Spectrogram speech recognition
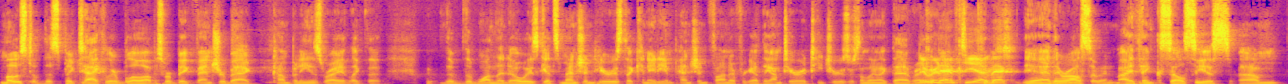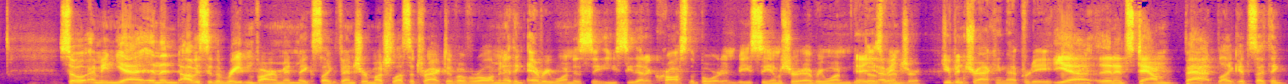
most of the spectacular blowups were big venture backed companies, right? Like the the the one that always gets mentioned here is the Canadian Pension Fund. I forget the Ontario Teachers or something like that, right? They were in FTX. Quebec. Yeah, they were also in I think Celsius. Um, so I mean, yeah, and then obviously the rate environment makes like venture much less attractive overall. I mean, I think everyone is see, you see that across the board in VC. I'm sure everyone Yeah, does I mean, venture. you've been tracking that pretty. Yeah, and it's down bad. Like it's I think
